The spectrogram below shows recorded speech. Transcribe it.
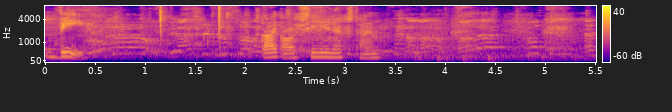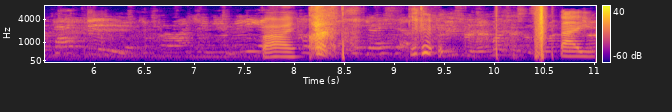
V. Guys, I'll see you next time. Bye. Bye.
